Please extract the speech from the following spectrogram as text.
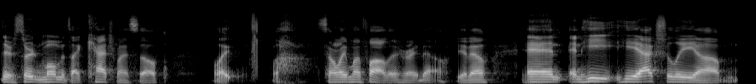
there's certain moments I catch myself like, oh, sound like my father right now, you know? And, and he, he actually, um,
